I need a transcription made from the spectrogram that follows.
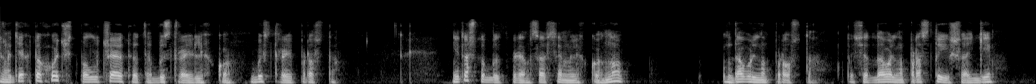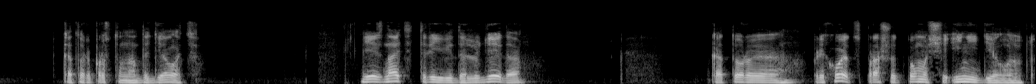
А те, кто хочет, получают это быстро и легко. Быстро и просто. Не то чтобы прям совсем легко, но довольно просто. То есть это довольно простые шаги, которые просто надо делать. Есть, знаете, три вида людей, да, которые приходят, спрашивают помощи и не делают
